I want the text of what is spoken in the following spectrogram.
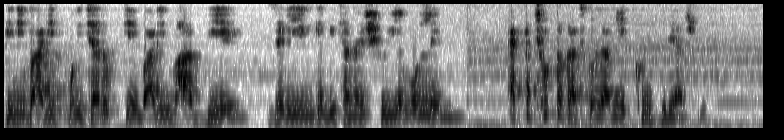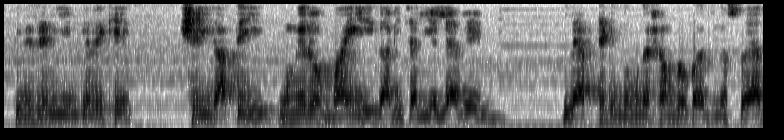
তিনি বাড়ির পরিচারককে বাড়ির ভাত দিয়ে জেরিলিনকে বিছানায় শুইয়ে বললেন, একটা ছোট্ট কাজ করে, আমি এক্ষুনি ফিরে আসব। তিনি জেরিলিনকে রেখে সেই রাতেই পনেরো মাইল গাড়ি চালিয়ে ল্যাবে এলেন। ল্যাব থেকে নমুনা সংগ্রহ করার জন্য সোয়াব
